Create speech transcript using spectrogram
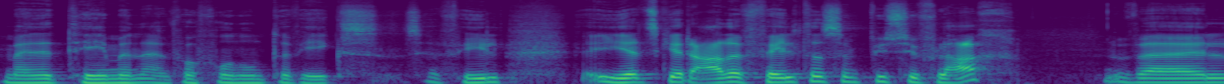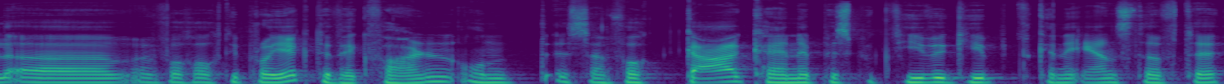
meine Themen einfach von unterwegs sehr viel. Jetzt gerade fällt das ein bisschen flach, weil äh, einfach auch die Projekte wegfallen und es einfach gar keine Perspektive gibt, keine ernsthafte,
